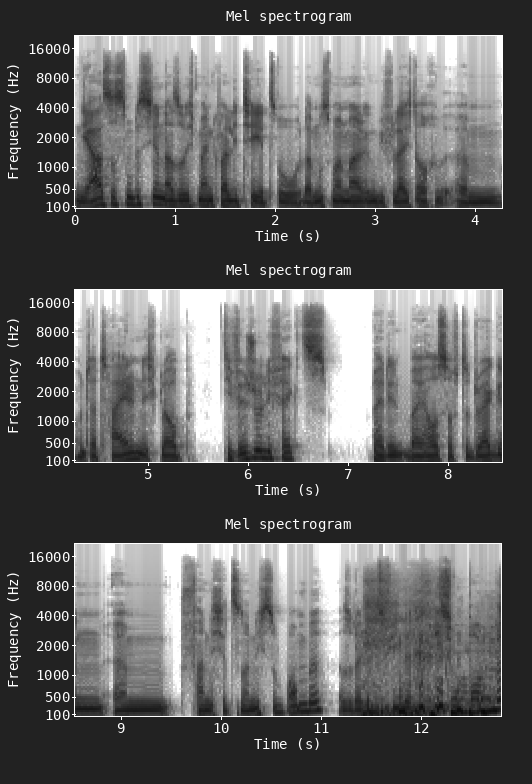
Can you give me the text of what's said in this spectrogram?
Ja, es ist ein bisschen, also ich meine Qualität so, da muss man mal irgendwie vielleicht auch ähm, unterteilen. Ich glaube, die Visual Effects bei, den, bei House of the Dragon ähm, fand ich jetzt noch nicht so Bombe. Also da gibt es viele. So Bombe?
